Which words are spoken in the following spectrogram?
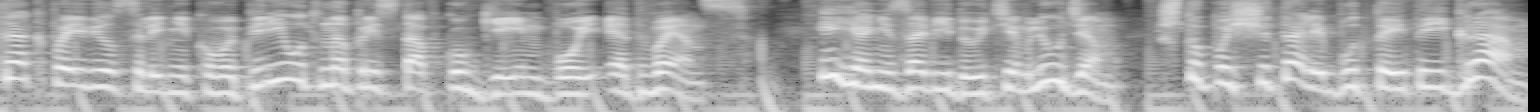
Так появился ледниковый период на приставку Game Boy Advance. И я не завидую тем людям, что посчитали, будто эта игра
